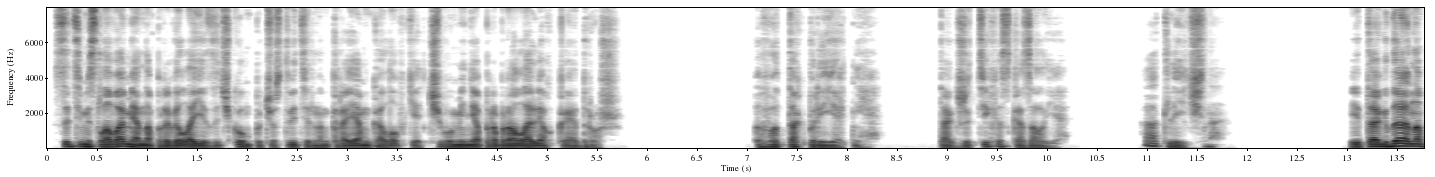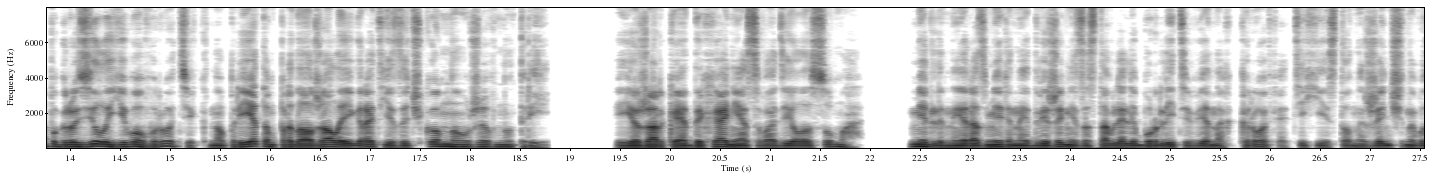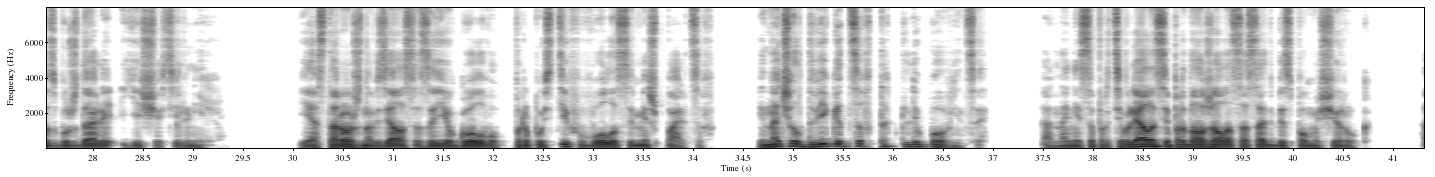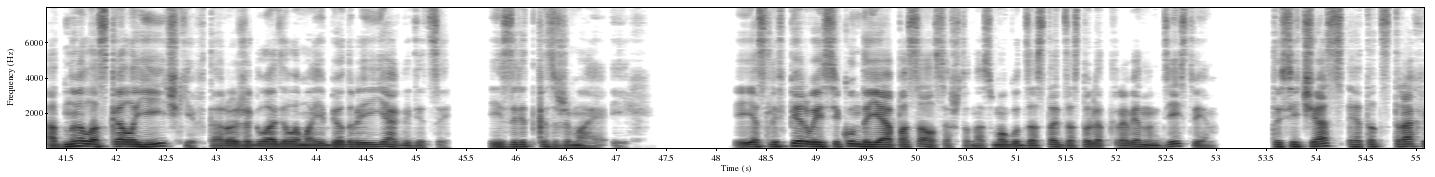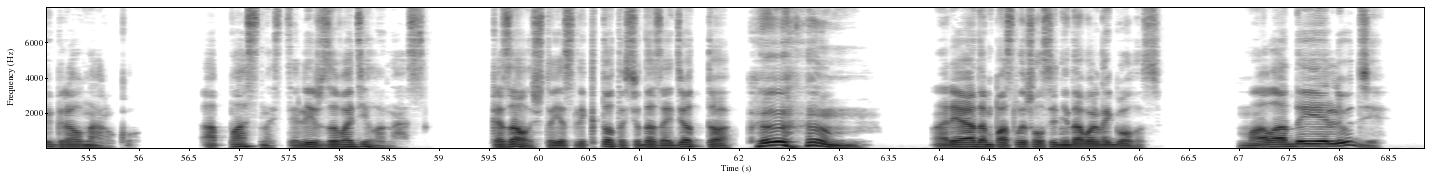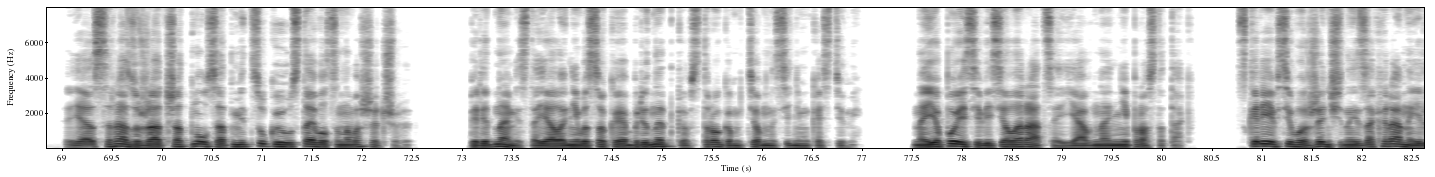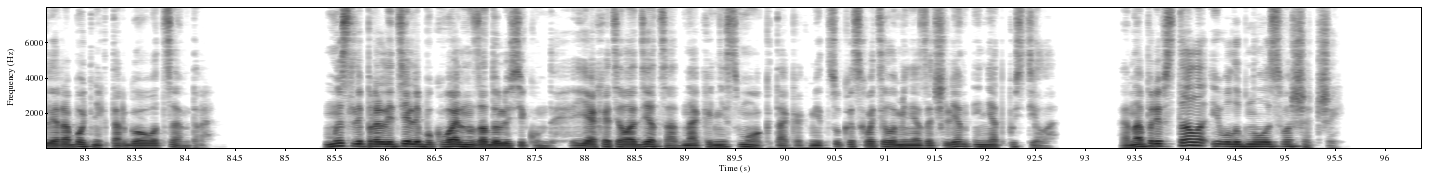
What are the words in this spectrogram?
С этими словами она провела язычком по чувствительным краям головки, отчего меня пробрала легкая дрожь. «Вот так приятнее», — так же тихо сказал я. «Отлично». И тогда она погрузила его в ротик, но при этом продолжала играть язычком, но уже внутри. Ее жаркое дыхание сводило с ума. Медленные и размеренные движения заставляли бурлить в венах кровь, а тихие стоны женщины возбуждали еще сильнее. Я осторожно взялся за ее голову, пропустив волосы меж пальцев, и начал двигаться в такт любовницы. Она не сопротивлялась и продолжала сосать без помощи рук. Одной ласкала яички, второй же гладила мои бедра и ягодицы, изредка сжимая их. И если в первые секунды я опасался, что нас могут застать за столь откровенным действием, то сейчас этот страх играл на руку. Опасность лишь заводила нас. Казалось, что если кто-то сюда зайдет, то... Кхм! рядом послышался недовольный голос. «Молодые люди?» Я сразу же отшатнулся от Мицуку и уставился на вошедшую. Перед нами стояла невысокая брюнетка в строгом темно-синем костюме. На ее поясе висела рация, явно не просто так. Скорее всего, женщина из охраны или работник торгового центра. Мысли пролетели буквально за долю секунды. Я хотел одеться, однако не смог, так как Мицука схватила меня за член и не отпустила. Она привстала и улыбнулась вошедшей.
